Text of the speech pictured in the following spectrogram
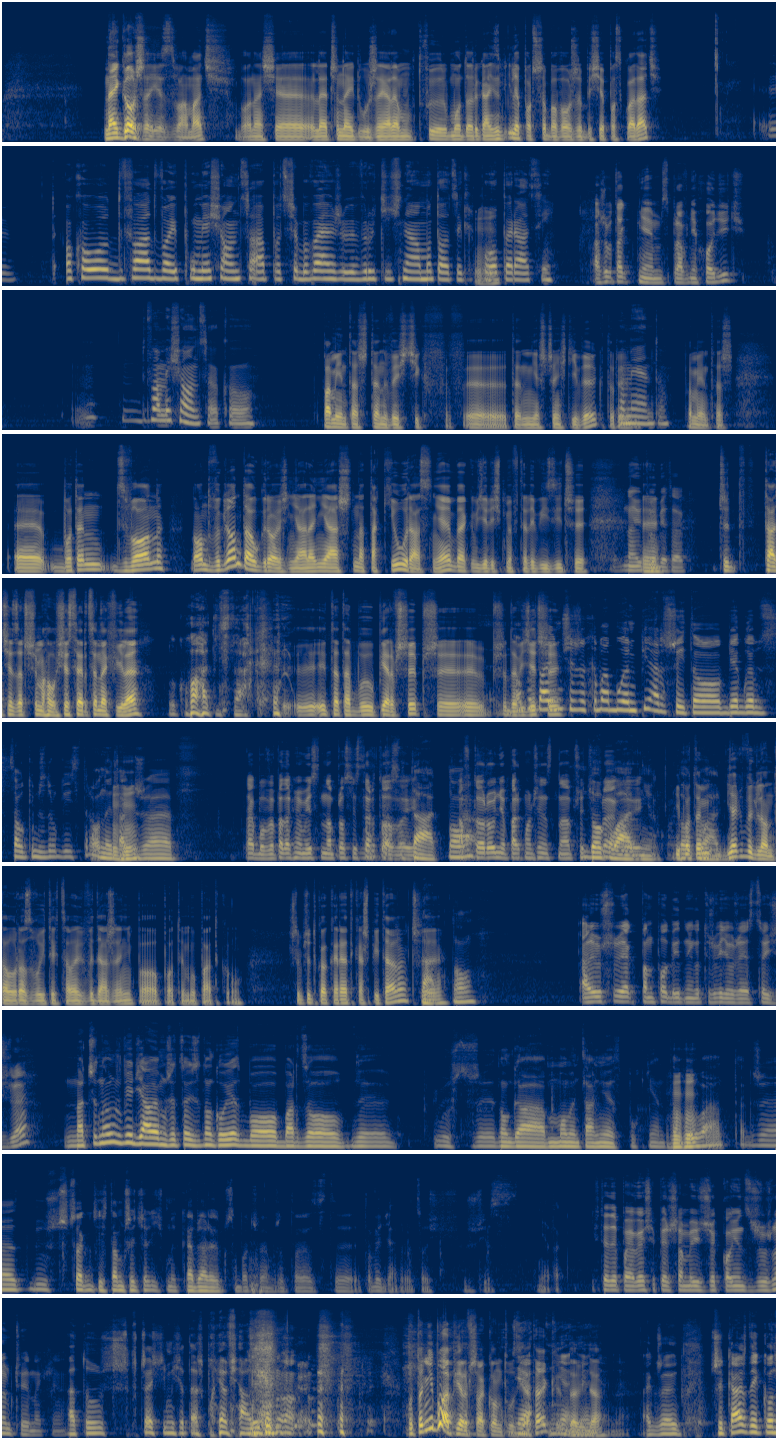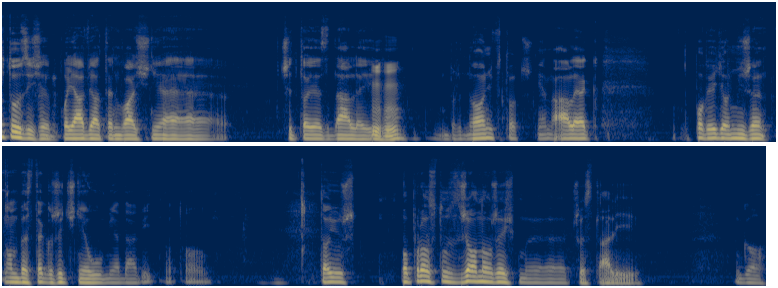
najgorzej jest złamać, bo ona się leczy najdłużej, ale twój młody organizm ile potrzebował, żeby się poskładać? Około 2-2,5 miesiąca potrzebowałem, żeby wrócić na motocykl po operacji. A żeby tak, nie wiem, sprawnie chodzić? Dwa miesiące około, Pamiętasz ten wyścig, y, ten nieszczęśliwy, który... pamiętam. Pamiętasz. E, bo ten dzwon, no on wyglądał groźnie, ale nie aż na taki uraz, nie? Bo jak widzieliśmy w telewizji, czy, Na YouTubie tak. czy tacie zatrzymało się serce na chwilę? Dokładnie tak. Tata był pierwszy przy, przy No, Dawidzie, wydaje czy... mi się, że chyba byłem pierwszy i to biegłem z, całkiem z drugiej strony, Mhm. także Tak, bo wypadek miał miejsce na prostej startowej. tak, no. A w Toruniu Park Maszyn jest na przeciwległej. dokładnie. I potem dokładnie. jak wyglądał rozwój tych całych wydarzeń po, po tym upadku? Szybciutko karetka, szpital? Czy... Tak, no. Ale już jak pan podbiegł do niego, to już wiedział, że jest coś źle? Znaczy, no już wiedziałem, że coś z nogą jest, bo bardzo y, już noga momentalnie spuchnięta Mhm. była, także już gdzieś tam przecięliśmy kebler, jak zobaczyłem, że to jest, y, to wiedziałem, że coś już jest nie tak. I wtedy pojawiła się pierwsza myśl, że koniec z żużlem, czy jednak nie? A to już wcześniej mi się też pojawiały. Bo to nie była pierwsza kontuzja, tak, nie, Dawida? Nie, nie, nie. Także przy każdej kontuzji się pojawia ten właśnie, czy to jest dalej Mhm. brnoń w to, czy nie. No ale jak powiedział mi, że on bez tego żyć nie umie, Dawid, no to, to już po prostu z żoną żeśmy przestali go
